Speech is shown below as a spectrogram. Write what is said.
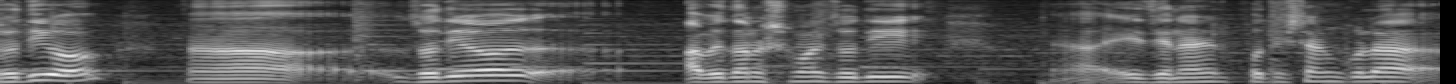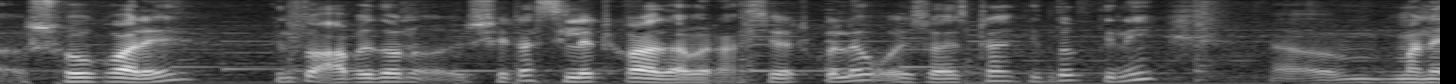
যদিও যদিও আবেদনের সময় যদি এই জেনারেল প্রতিষ্ঠানগুলো শো করে, কিন্তু আবেদন সেটা সিলেক্ট করা যাবে না। সিলেক্ট করলে ওই চয়েসটা কিন্তু তিনি মানে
